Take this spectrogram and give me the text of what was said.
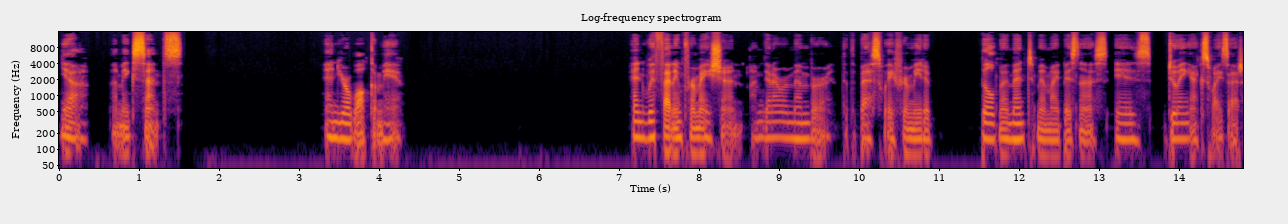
yeah, that makes sense. And you're welcome here. And with that information, I'm going to remember that the best way for me to build momentum in my business is doing XYZ.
